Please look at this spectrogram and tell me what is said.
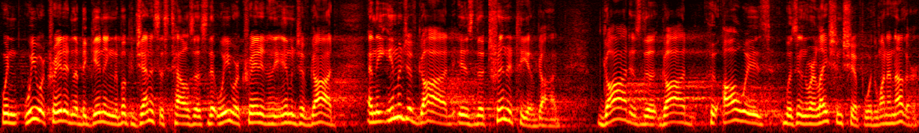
When we were created in the beginning, the book of Genesis tells us that we were created in the image of God. And the image of God is the Trinity of God. God is the God who always was in relationship with one another.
